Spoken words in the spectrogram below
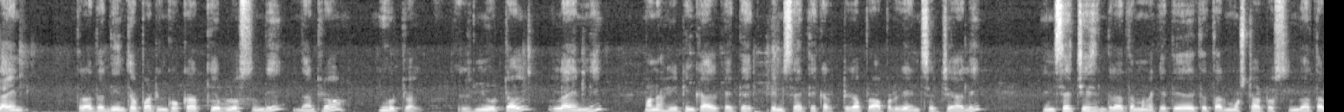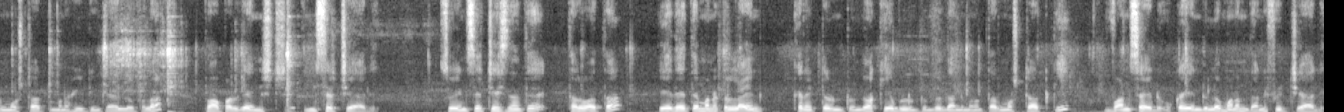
లైన్ తర్వాత దీంతోపాటు ఇంకొక కేబుల్ వస్తుంది. దాంట్లో న్యూట్రల్ న్యూట్రల్ లైన్ని మనం హీటింగ్ కాయిల్కి అయితే పిన్స్ అయితే కరెక్ట్గా ప్రాపర్గా ఇన్సర్ట్ చేయాలి. ఇన్సర్ట్ చేసిన తర్వాత మనకైతే ఏదైతే థర్మోస్టాట్ వస్తుందో ఆ థర్మోస్టాట్ మనం హీటింగ్ కాయిల్ లోపల ప్రాపర్గా ఇన్సర్ట్ చేయాలి. సో ఇన్సర్ట్ చేసిన తర్వాత ఏదైతే మనకు లైన్ కనెక్టర్ ఉంటుందో ఆ కేబుల్ ఉంటుందో దాన్ని మనం థర్మోస్టాట్కి వన్ సైడ్ ఒక ఎండ్లో మనం దాన్ని ఫిట్ చేయాలి.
